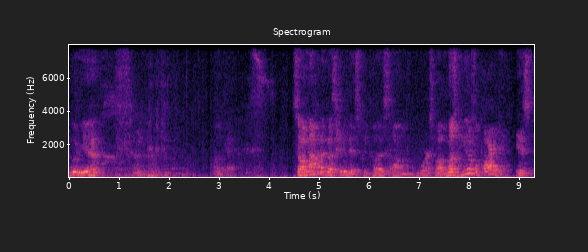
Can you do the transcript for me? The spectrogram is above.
You know, Who are you? Okay. So I'm not gonna go through this because, um, it works well. The most beautiful part of it is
